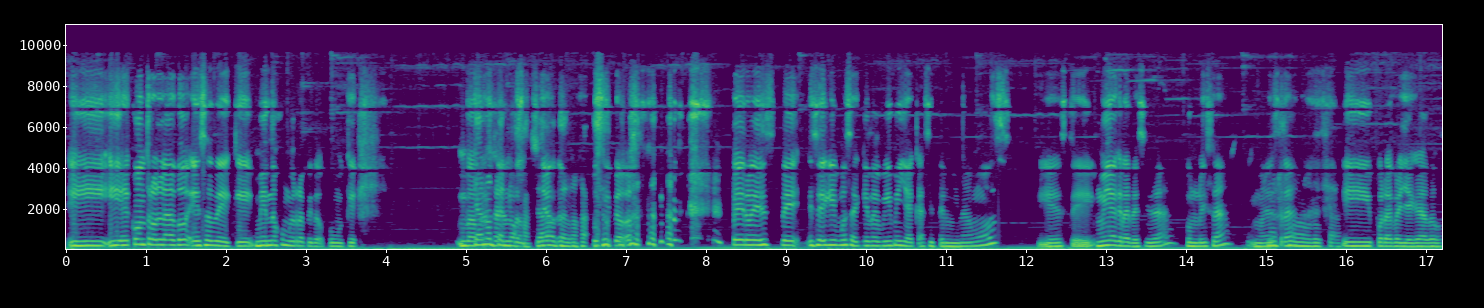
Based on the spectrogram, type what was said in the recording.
Y, y he controlado eso de que me enojo muy rápido, como que va Ya no te bajando. enojas, ya no te enojas. Pero este, seguimos aquí en Ovini, ya casi terminamos. Y este, muy agradecida con Luisa, maestra, Ajá, y por haber llegado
